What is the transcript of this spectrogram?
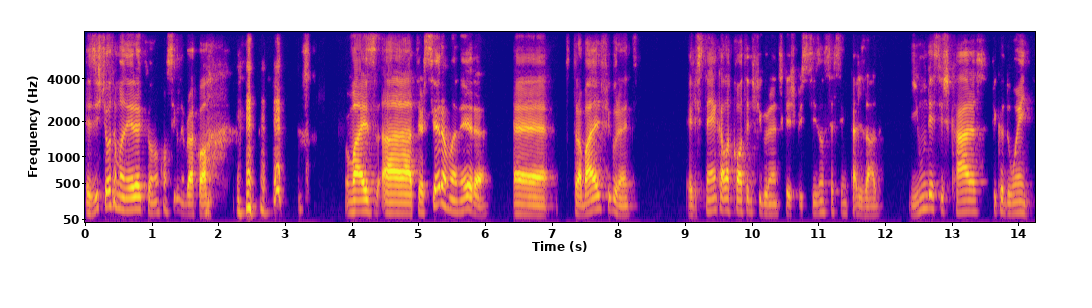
Existe outra maneira que eu não consigo lembrar qual. Mas a terceira maneira é trabalho de figurante. Eles têm aquela cota de figurantes que eles precisam ser sindicalizados. E um desses caras fica doente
